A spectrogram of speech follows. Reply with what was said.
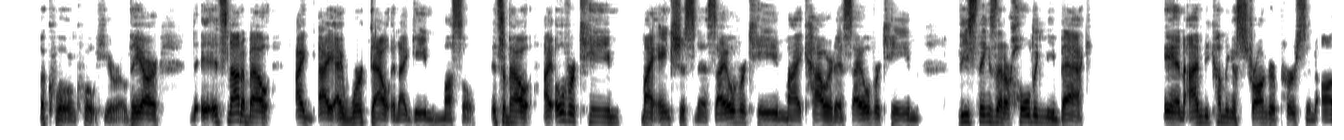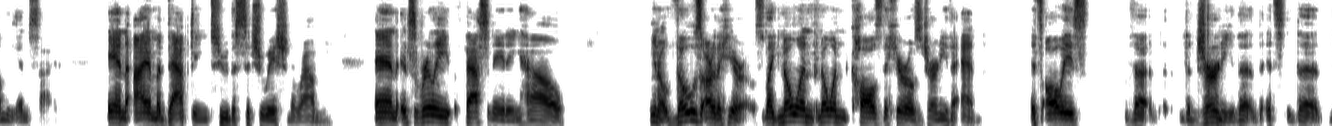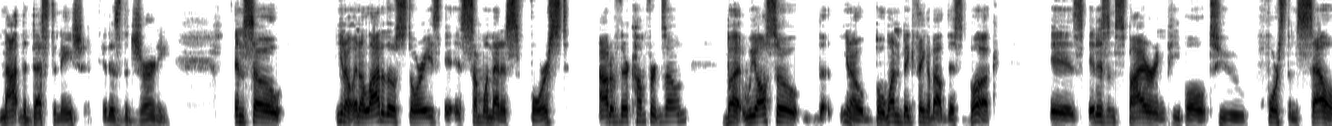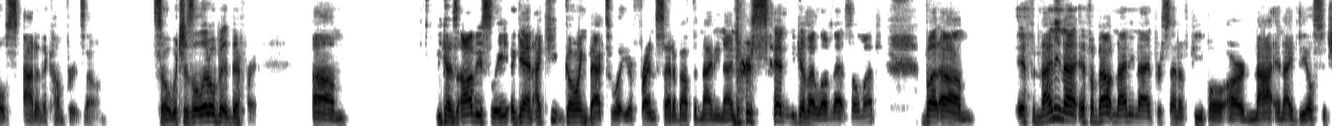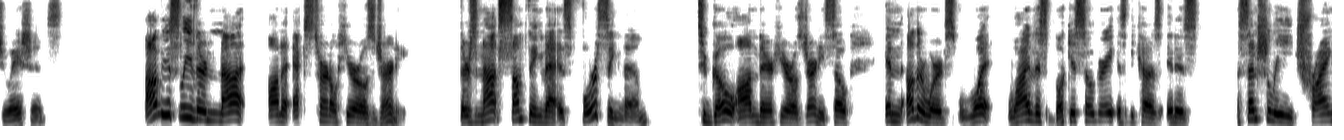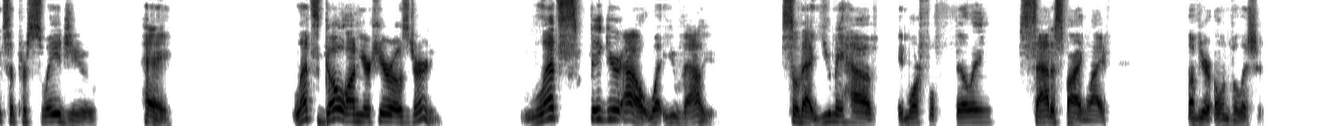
a quote unquote hero. They are. It's not about I, I, I worked out and I gained muscle. It's about I overcame my anxiousness. I overcame my cowardice. I overcame these things that are holding me back, and I'm becoming a stronger person on the inside. And I am adapting to the situation around me. And it's really fascinating how you know, those are the heroes. Like no one no one calls the hero's journey the end. It's always the the journey, the it's the not the destination. It is the journey. And so, you know, in a lot of those stories, it is someone that is forced out of their comfort zone. But we also, the, you know, but one big thing about this book is it is inspiring people to force themselves out of the comfort zone. So, which is a little bit different. Um, because obviously, again, I keep going back to what your friend said about the 99% because I love that so much. But um, if 99, if about 99% of people are not in ideal situations, obviously they're not on an external hero's journey. There's not something that is forcing them to go on their hero's journey. So, in other words, what why this book is so great is because it is essentially trying to persuade you, hey, let's go on your hero's journey. Let's figure out what you value so that you may have a more fulfilling, satisfying life of your own volition.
